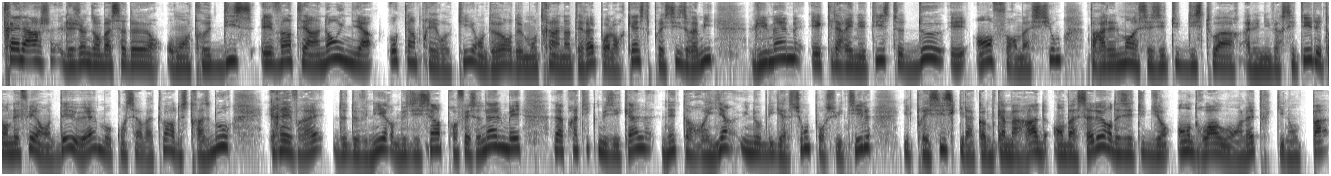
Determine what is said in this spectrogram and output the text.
Très large, les jeunes ambassadeurs ont entre 10 et 21 ans. Il n'y a aucun prérequis en dehors de montrer un intérêt pour l'orchestre, précise Rémi. Lui-même est clarinettiste de et en formation. Parallèlement à ses études d'histoire à l'université, il est en effet en DEM au Conservatoire de Strasbourg et rêverait de devenir musicien professionnel, mais la pratique musicale n'est en rien une obligation, poursuit-il. Il précise qu'il a comme camarade ambassadeur des étudiants en droit ou en lettres qui n'ont pas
